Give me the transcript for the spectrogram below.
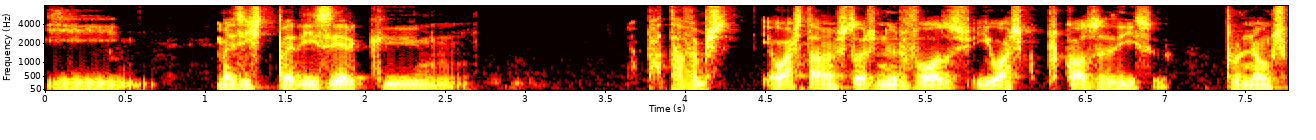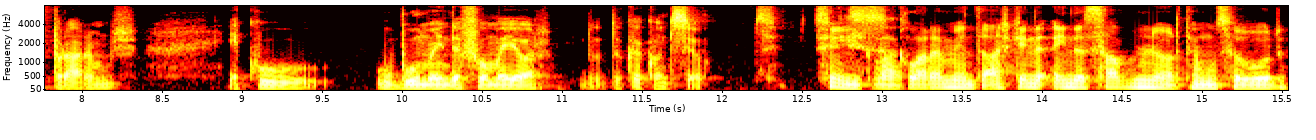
E, mas isto para dizer que pá, estávamos, eu acho que estávamos todos nervosos e eu acho que por causa disso, por não esperarmos, é que o, o boom ainda foi maior do, do que aconteceu. Sim, claro. claramente. Acho que ainda, ainda sabe melhor, tem um sabor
